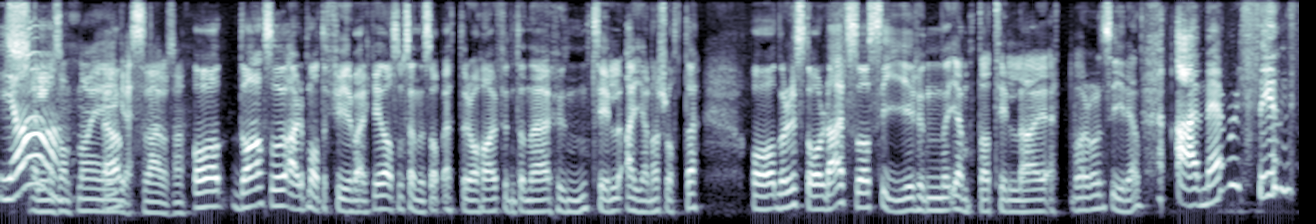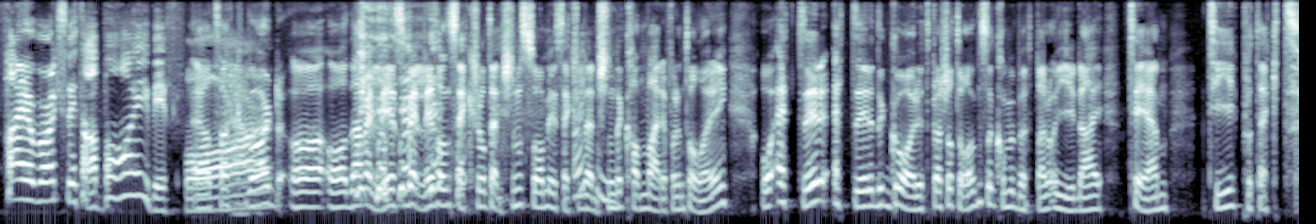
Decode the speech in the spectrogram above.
Ja! Eller noe sånt noe i Ja. gresset der også. Og da så er det på en måte fyrverkeri da, som sendes opp etter å ha funnet denne hunden til eieren av slottet. Og når dere står der, så sier hun jenta til deg et, Hva var det hun sier igjen? I've never seen fireworks with a boy before. Ja, takk, Bård. Og, og det er veldig, veldig sånn sexual tension. Så mye sexual tension det kan være for en tolvåring. Og etter, etter du går ut fra chateauen, så kommer butleren og gir deg TM10 Protect.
